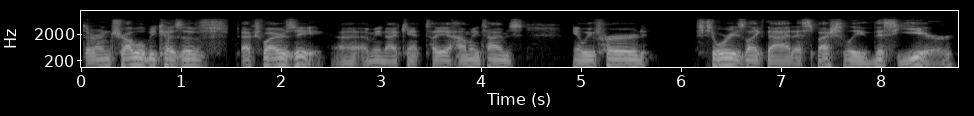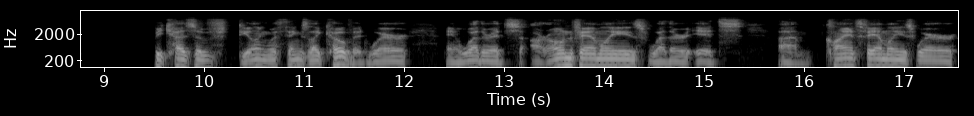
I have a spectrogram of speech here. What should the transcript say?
they're in trouble because of x y or z. I, I mean i can't tell you how many times you know we've heard stories like that especially this year because of dealing with things like covid where and whether it's our own families, whether it's um, clients' families, where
